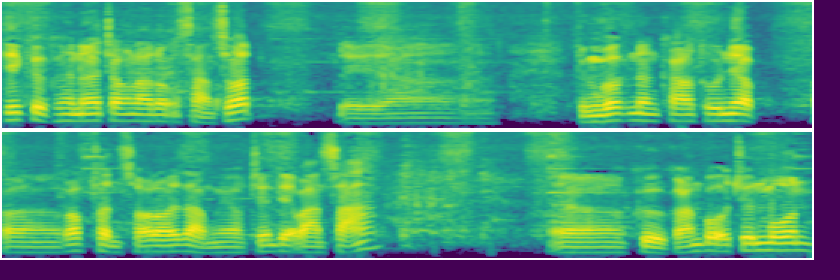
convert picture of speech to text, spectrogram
tích cực hơn nữa trong lao động sản xuất để từng bước nâng cao thu nhập và góp phần xóa đói giảm nghèo trên địa bàn xã. Ờ, cử cán bộ chuyên môn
